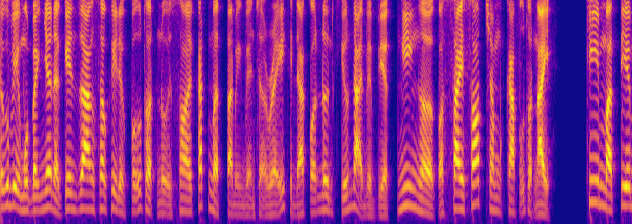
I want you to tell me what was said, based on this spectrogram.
Thưa quý vị, một bệnh nhân ở Kiên Giang sau khi được phẫu thuật nội soi cắt mật tại bệnh viện Trợ Rẫy thì đã có đơn khiếu nại về việc nghi ngờ có sai sót trong ca phẫu thuật này khi mà tiêm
